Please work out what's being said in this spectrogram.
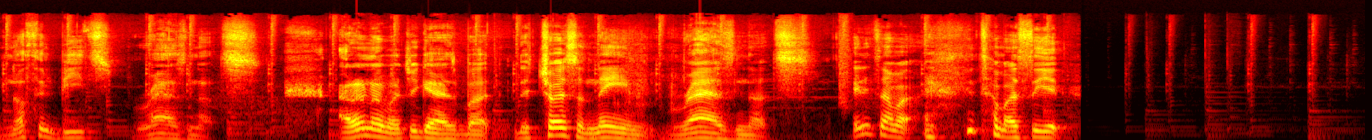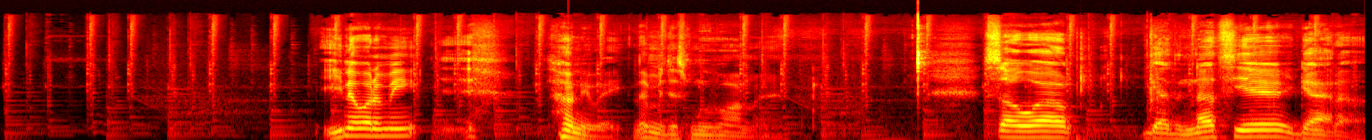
Nothing beats RazNuts. I don't know about you guys, but the choice of name RazNuts. Anytime I anytime I see it, you know what I mean? Anyway, let me just move on, man. So uh, you got the nuts here, you got uh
